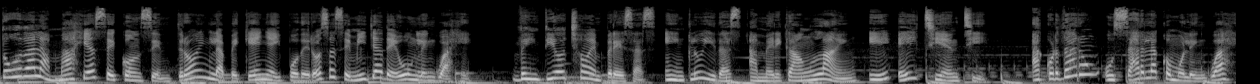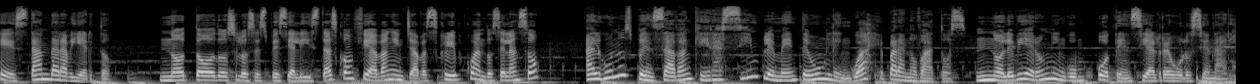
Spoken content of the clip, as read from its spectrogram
toda la magia se concentró en la pequeña y poderosa semilla de un lenguaje. 28 empresas, incluidas American Online y ATT, acordaron usarla como lenguaje estándar abierto. No todos los especialistas confiaban en JavaScript cuando se lanzó. Algunos pensaban que era simplemente un lenguaje para novatos. No le vieron ningún potencial revolucionario.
